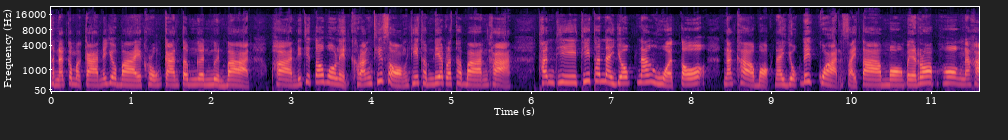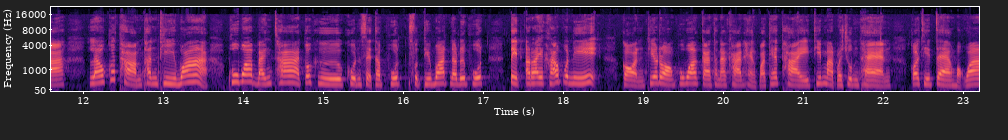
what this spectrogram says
คณะกรรมการนโยบายโครงการเติมเงินหมื่นบาท ผ่านดิจิ t a ล w อลเลตครั้งที่ 2 ที่ทำเนียบรัฐบาลค่ะ ทันทีที่ท่านนายกนั่งหัวโต๊ะ นักข่าวบอกนายกได้กวาดสายตามองไปรอบห้องนะคะ แล้วก็ถามทันทีว่าผู้ว่าแบงค์ชาติก็คือคุณเศรษฐพุทธสุทธิวัฒนฤพุทธติดอะไรครับวันนี้ ก่อนที่รองผู้ว่าการธนาคารแห่งประเทศไทยที่มาประชุมแทน ก็ชี้แจงบอกว่า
